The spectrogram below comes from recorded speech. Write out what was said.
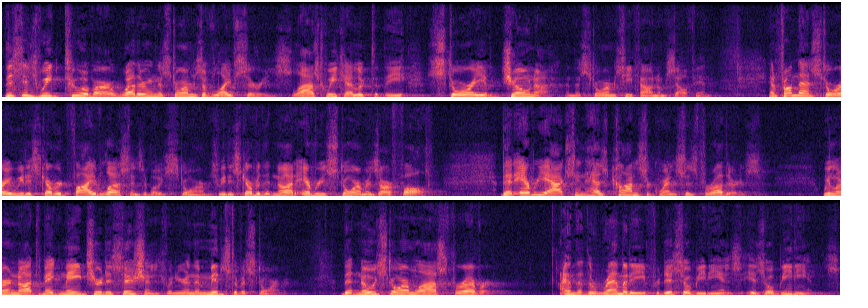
This is week two of our Weathering the Storms of Life series. Last week I looked at the story of Jonah and the storms he found himself in. And from that story, we discovered five lessons about storms. We discovered that not every storm is our fault, that every action has consequences for others. We learned not to make major decisions when you're in the midst of a storm, that no storm lasts forever, and that the remedy for disobedience is obedience.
